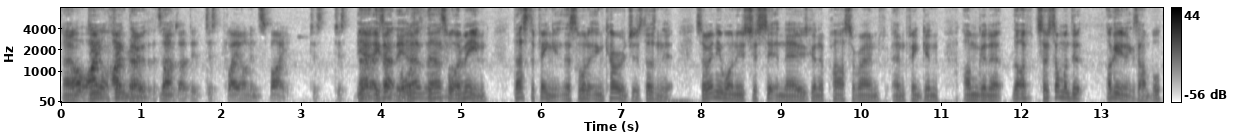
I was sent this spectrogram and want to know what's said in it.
Um, oh, do you I, not I think though? remember the that- times I did just play on in spite. Just, just yeah, no, exactly. And that's, what I mean. That's the thing. That's what it encourages, doesn't it? So anyone who's just sitting there who's going to pass around and thinking, "I'm gonna." So someone did. I'll give you an example.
